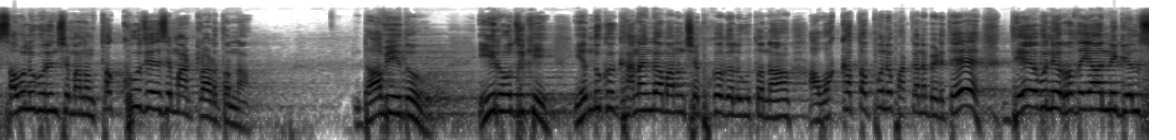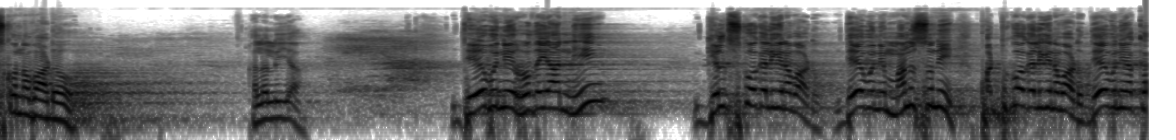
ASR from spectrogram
సవులు గురించి మనం తక్కువ చేసి మాట్లాడుతున్నాం. దావీదు ఈ రోజుకి ఎందుకు ఘనంగా మనం చెప్పుకోగలుగుతున్నాం? ఆ ఒక్క తప్పుని పక్కన పెడితే దేవుని హృదయాన్ని గెలుచుకున్నవాడు. హల్లెలూయా. దేవుని హృదయాన్ని గెలుచుకోగలిగిన వాడు దేవుని మనసుని పట్టుకోగలిగిన వాడు దేవుని యొక్క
